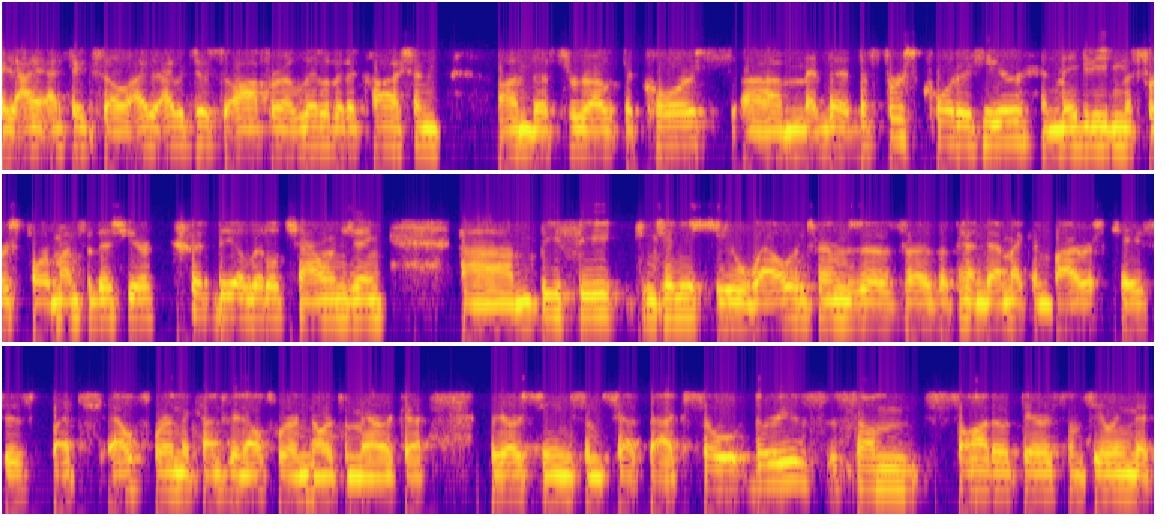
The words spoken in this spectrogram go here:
I, I think so. I, I, would just offer a little bit of caution on the throughout the course. Um, the, the first quarter here, and maybe even the first four months of this year, could be a little challenging. Um, BC continues to do well in terms of uh, the pandemic and virus cases, but elsewhere in the country and elsewhere in North America, we are seeing some setbacks. So there is some thought out there, some feeling that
